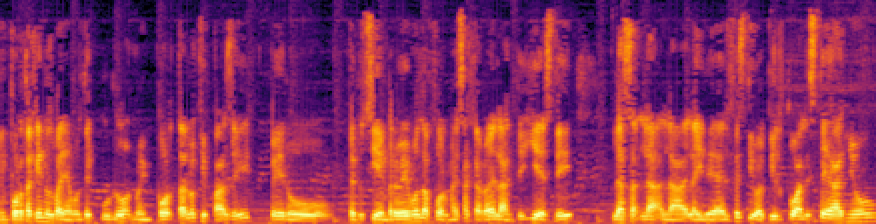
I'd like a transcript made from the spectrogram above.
importa que nos vayamos de culo, no importa lo que pase, pero, pero siempre vemos la forma de sacarlo adelante y este, la, la, la, la idea del festival virtual este año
